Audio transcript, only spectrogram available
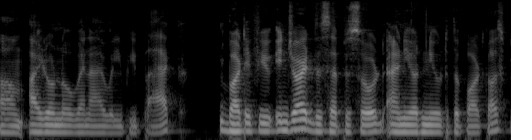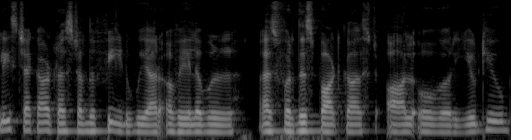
um, I don't know when I will be back. But if you enjoyed this episode and you're new to the podcast, please check out rest of the feed. We are available as for this podcast all over YouTube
